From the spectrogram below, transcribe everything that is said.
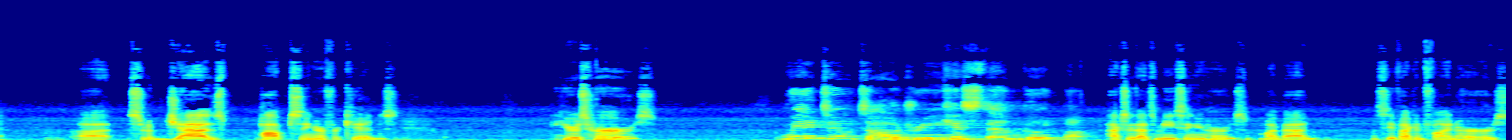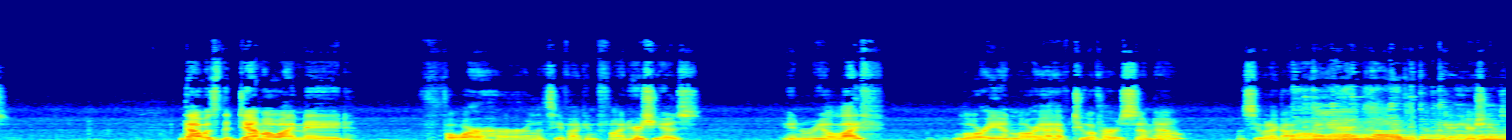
uh, sort of jazz pop singer for kids. Here's hers. We toot our dreams, kiss them goodbye. Actually, that's me singing hers. My bad. Let's see if I can find hers. That was the demo I made for her. Let's see if I can find. Here she is in real life. Lori and Lori. I have two of hers somehow. Let's see what I got. Okay, here she is.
